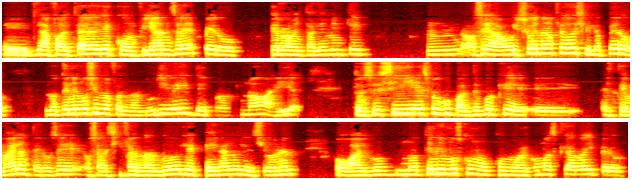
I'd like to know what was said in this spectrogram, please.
eh, la falta de, confianza, pero, pero lamentablemente, mm, o sea, hoy suena feo decirlo, pero no tenemos sino a Fernando Uribe y de pronto una Bahía. Entonces sí es preocupante porque eh, el tema delantero, se, o sea, si Fernando le pegan, lo lesionan o algo, no tenemos como, como algo más claro ahí, pero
